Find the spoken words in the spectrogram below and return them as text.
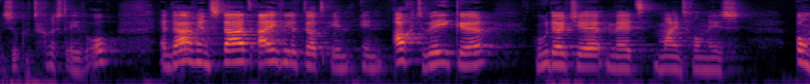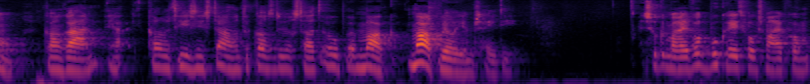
Zoek het gerust even op. En daarin staat eigenlijk dat in, in acht weken hoe dat je met mindfulness om kan gaan. Ja, kan het hier zien staan, want de kastdeur staat open. Mark, Mark Williams heet hij. Zoek het maar even op. Het boek heet volgens mij gewoon...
